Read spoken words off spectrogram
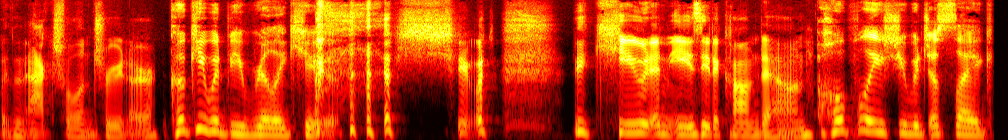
with an actual intruder. Cookie would be really cute. she would be cute and easy to calm down. Hopefully, she would just like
